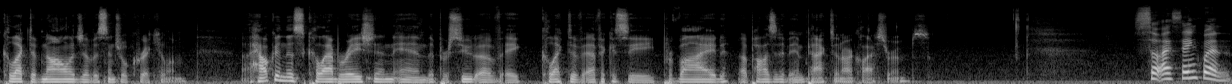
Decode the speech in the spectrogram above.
collective knowledge of essential curriculum. Uh, How can this collaboration and the pursuit of a collective efficacy provide a positive impact in our classrooms? So I think when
